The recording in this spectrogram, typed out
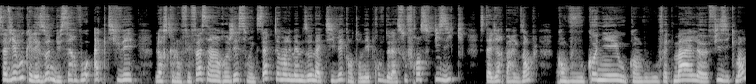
Saviez-vous que les zones du cerveau activées lorsque l'on fait face à un rejet sont exactement les mêmes zones activées quand on éprouve de la souffrance physique, c'est-à-dire par exemple quand vous vous cognez ou quand vous vous faites mal euh, physiquement,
